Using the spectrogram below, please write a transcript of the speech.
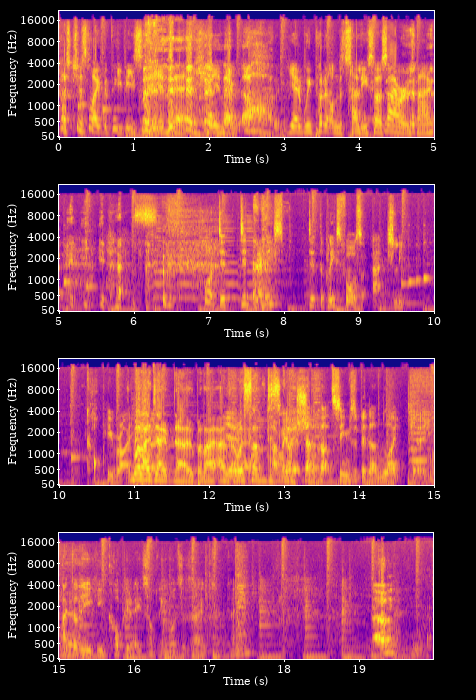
That's just like the BBC, isn't it? you know, oh, yeah, we put it on the telly, so it's ours now. Yes. What did did the police did the police force actually copyright? Well, I don't know, but I, I, there was some I mean, discussion. that, that seems a bit unlikely. I don't think you can copyright something once it's out, can you? Um, I've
